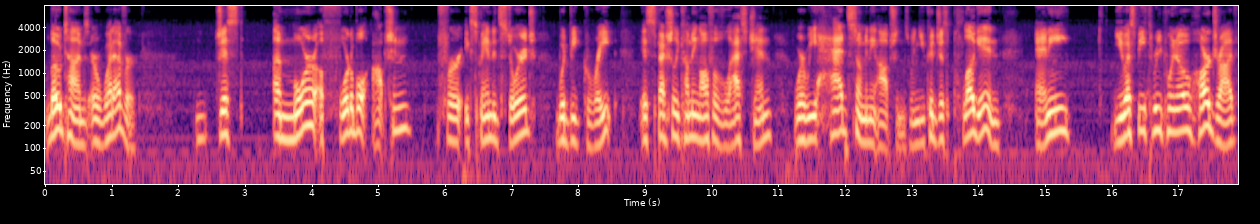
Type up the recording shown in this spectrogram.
load times or whatever. Just a more affordable option for expanded storage would be great, especially coming off of last gen where we had so many options when you could just plug in any USB 3.0 hard drive.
